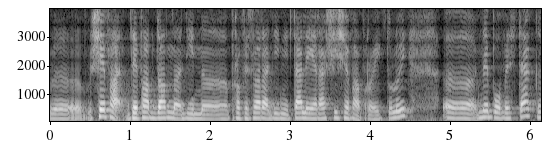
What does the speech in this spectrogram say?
uh, șefa, de fapt doamna din uh, profesoara din Italia era și șefa proiectului, uh, ne povestea că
